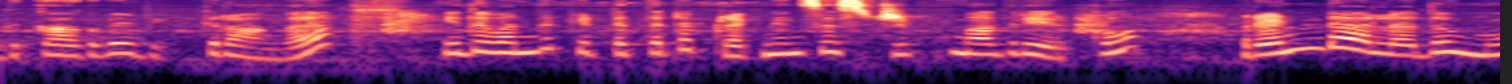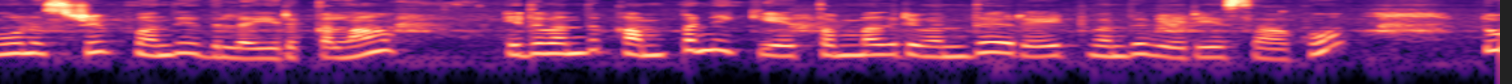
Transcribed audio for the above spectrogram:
இதுக்காகவே விற்கிறாங்க இது வந்து கிட்டத்தட்ட ப்ரெக்னென்சி ஸ்ட்ரிப் மாதிரி இருக்கும். ரெண்டு அல்லது மூணு ஸ்ட்ரிப் வந்து இதில் இருக்கலாம். இது வந்து கம்பெனிக்கு ஏற்ற மாதிரி வந்து ரேட் வந்து வேரியஸ் ஆகும். டூ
